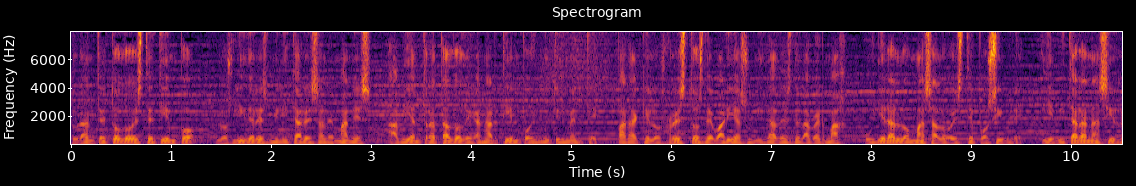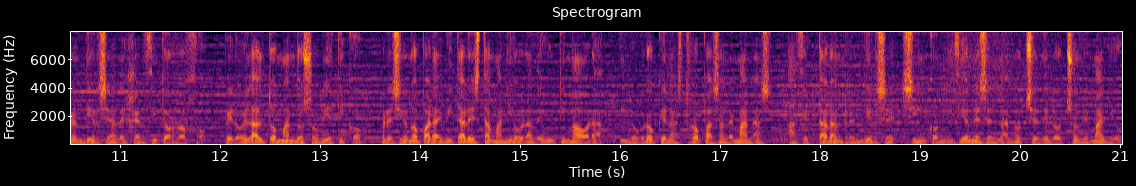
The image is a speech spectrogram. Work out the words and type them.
Durante todo este tiempo, los líderes militares alemanes habían tratado de ganar tiempo inútilmente para que los restos de varias unidades de la Wehrmacht huyeran lo más al oeste posible y evitaran así rendirse al ejército rojo, pero el alto mando soviético presionó para evitar esta maniobra de última hora y logró que las tropas alemanas aceptaran rendirse sin condiciones en la noche del 8 de mayo,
